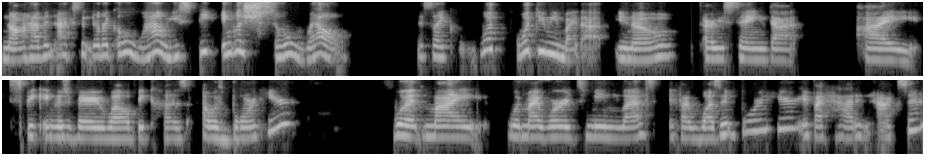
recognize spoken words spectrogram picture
not have an accent. They're like, oh wow, you speak English so well. It's like, what what do you mean by that? You know, are you saying that I speak English very well because I was born here? Would my would my words mean less if I wasn't born here, if I had an accent?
